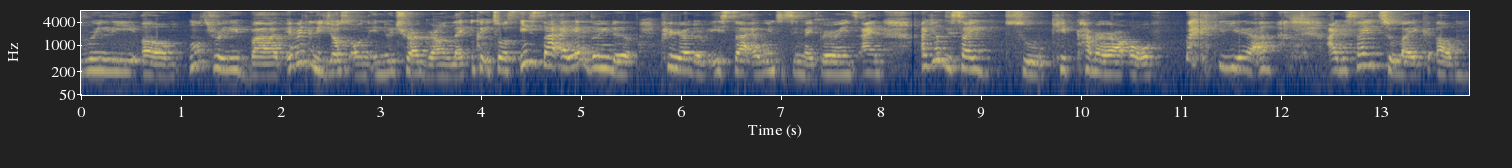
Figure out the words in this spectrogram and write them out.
really um not really bad. Everything is just on a neutral ground. Like okay it was easter. I left during the period of easter. I went to see my parents and i just decided to keep camera off. Yeah. I decided to like um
